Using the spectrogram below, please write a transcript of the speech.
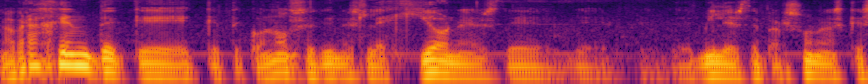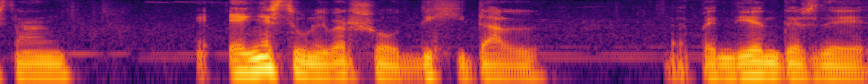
habrá gente que, te conoce, tienes legiones de miles de personas que están en este universo digital, eh, pendientes de,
